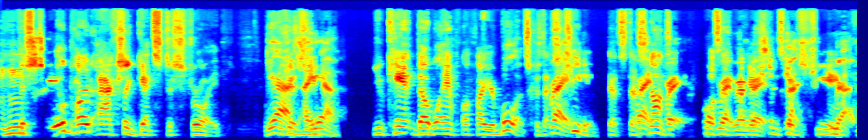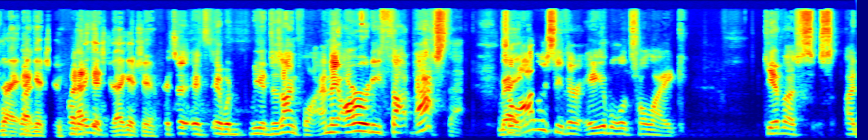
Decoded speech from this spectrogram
Mhm. the shield part actually gets destroyed. Yeah. because uh, you- yeah. You can't double amplify your bullets because that's Right. cheating. That's that's Right. nonsense. Right. Well, Right. not- Right. Right. cheating. Right. Right. I get you. but I it- get you. I get you. It's a, it's, it would be a design flaw, and they already thought past that. So obviously they're able to like give us a,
